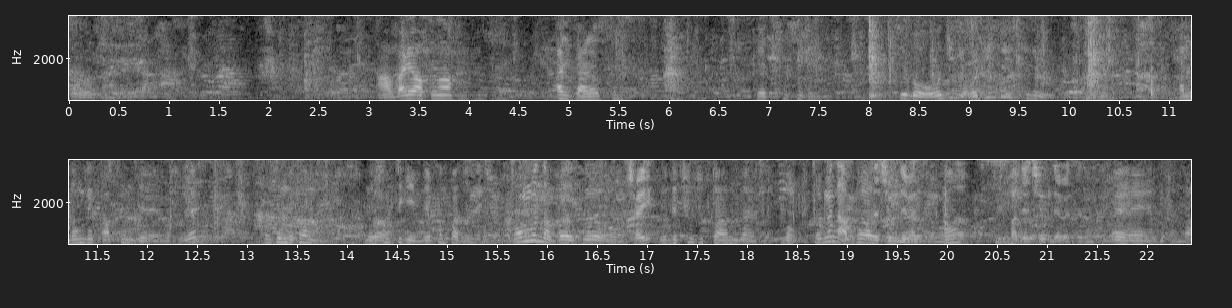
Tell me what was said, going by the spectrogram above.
또. 아, 빨리 와, 끊어. 아직도 안 왔어? 왜 출석은? 지금 어디, 어디 사이트는? 한동대 카페인데 그래? 출석 못하면 내 솔직히 몇 번 빠졌어. 한 번도 안 받았어요. 근데 출석도 안 한다 해서 뭐? 저 맨날 앞에 가서 지금 내면 되는 건가요? 어? 반대 지금 내면 되는 거예요? 예, 예, 여기 다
